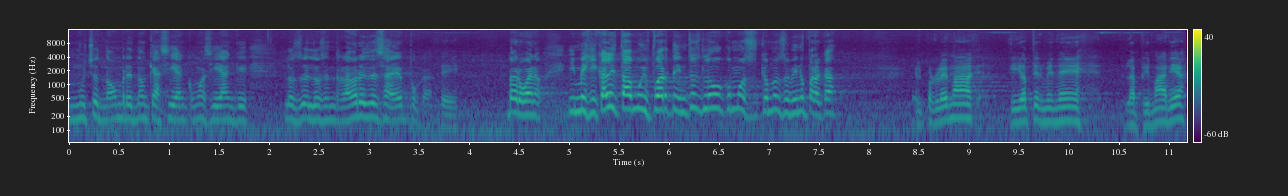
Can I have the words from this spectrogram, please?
muchos nombres, ¿no? Que hacían, cómo hacían, que los, los entrenadores de esa época. Sí. Pero bueno, y Mexicali estaba muy fuerte, entonces luego, ¿cómo, cómo se vino para acá? El problema que yo terminé la primaria,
